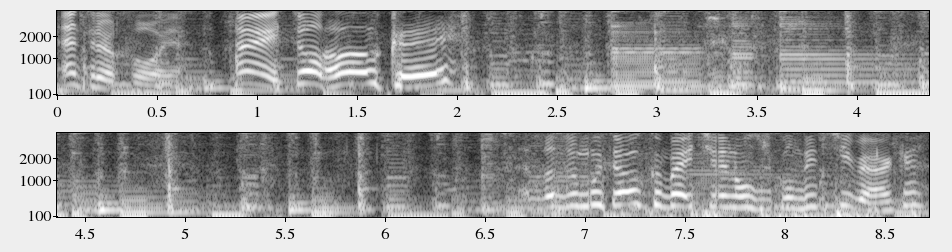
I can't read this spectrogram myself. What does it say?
En teruggooien. Hey, top. Oh, Oké. Want we moeten ook een beetje in onze conditie werken.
